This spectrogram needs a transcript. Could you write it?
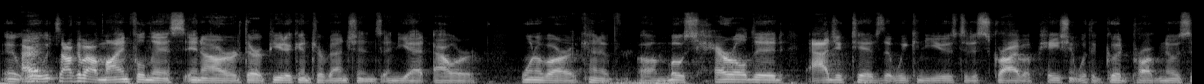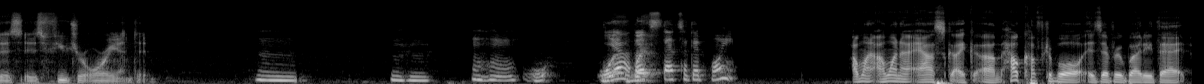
Yeah, we, we talk about mindfulness in our therapeutic interventions, and yet our one of our kind of um, most heralded adjectives that we can use to describe a patient with a good prognosis is future oriented. Mm. Mm. Hmm. yeah, that's that's a good point. I want I want to ask like um, how comfortable is everybody that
